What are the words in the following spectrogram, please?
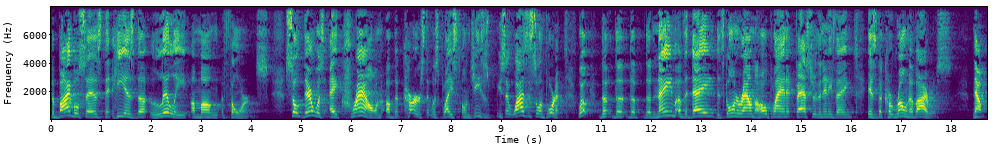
The Bible says that he is the lily among thorns. So there was a crown of the curse that was placed on Jesus. You say, why is this so important? Well, the, the, the, the name of the day that's going around the whole planet faster than anything is the coronavirus. Now,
